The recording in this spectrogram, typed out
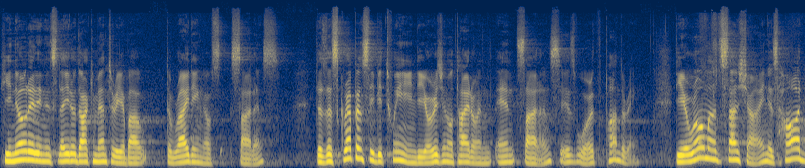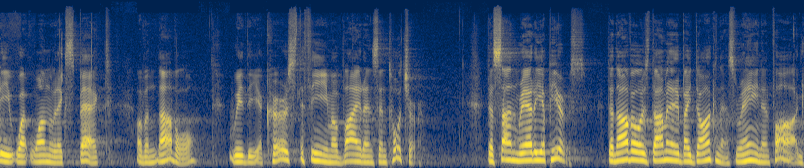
He noted in his later documentary about the writing of silence the discrepancy between the original title and, and silence is worth pondering. The aroma of sunshine is hardly what one would expect of a novel with the accursed theme of violence and torture. The sun rarely appears. The novel is dominated by darkness, rain, and fog.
